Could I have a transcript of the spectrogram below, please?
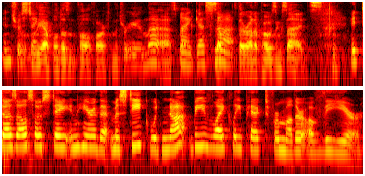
So Interesting. the apple doesn't fall far from the tree in that aspect. I guess except not. They're on opposing sides. It does also state in here that Mystique would not be likely picked for Mother of the Year.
